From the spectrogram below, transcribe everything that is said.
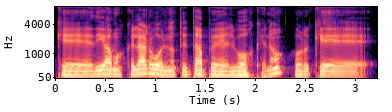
que digamos que el árbol no te tape el bosque, ¿no? Porque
